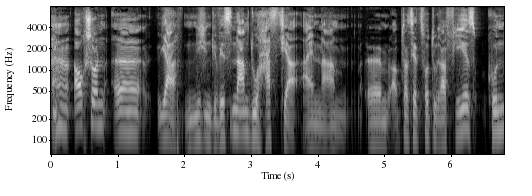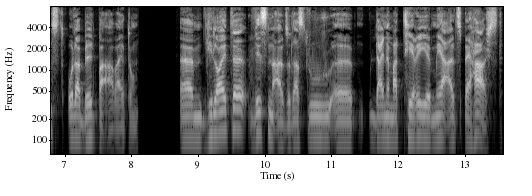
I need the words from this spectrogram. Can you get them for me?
äh, auch schon, äh, ja, nicht einen gewissen Namen, du hast ja einen Namen. Ähm, ob das jetzt Fotografie ist, Kunst oder Bildbearbeitung. Ähm, die Leute wissen also, dass du äh, deine Materie mehr als beherrschst.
